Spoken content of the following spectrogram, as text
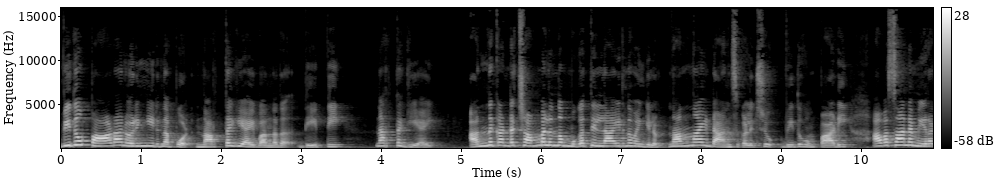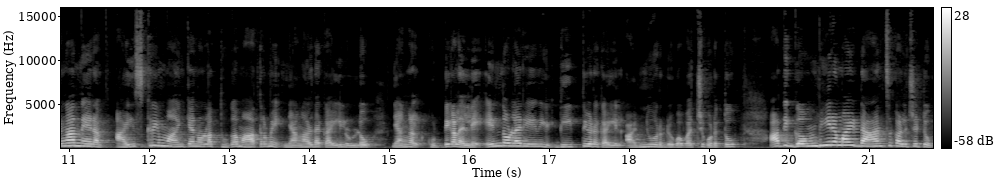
വിധു പാടാൻ ഒരുങ്ങിയിരുന്നപ്പോൾ നർത്തകിയായി വന്നത് ദീപ്തി. നർത്തകിയായി. അന്ന് കണ്ട ചമ്മലൊന്നും മുഖത്തില്ലായിരുന്നുവെങ്കിലും നന്നായി ഡാൻസ് കളിച്ചു വിധുവും പാടി. അവസാനം ഇറങ്ങാൻ നേരം ഐസ്ക്രീം വാങ്ങിക്കാനുള്ള തുക മാത്രമേ ഞങ്ങളുടെ കയ്യിലുള്ളൂ. ഞങ്ങൾ കുട്ടികളല്ലേ എന്നുള്ള രീതിയിൽ ദീപ്തിയുടെ കയ്യിൽ അഞ്ഞൂറ് രൂപ വച്ചു കൊടുത്തു. അതിഗംഭീരമായി ഡാൻസ് കളിച്ചിട്ടും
